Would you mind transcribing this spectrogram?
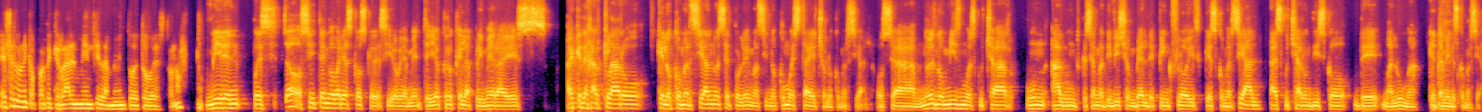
esa es la única parte que realmente lamento de todo esto, ¿no? Miren, pues yo sí tengo varias cosas que decir, obviamente. Yo creo que la primera es, hay que dejar claro que lo comercial no es el problema, sino cómo está hecho lo comercial. O sea, no es lo mismo escuchar un álbum que se llama Division Bell de Pink Floyd, que es comercial, a escuchar un disco de Maluma, que también es comercial.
